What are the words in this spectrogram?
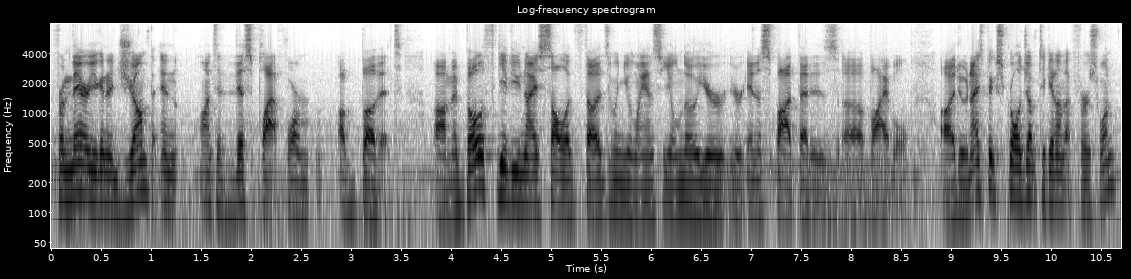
From there, you're going to jump and onto this platform above it. Um, and both give you nice solid thuds when you land, so you'll know you're, you're in a spot that is uh, viable. Uh, do a nice big scroll jump to get on that first one.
